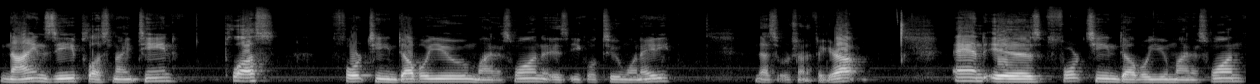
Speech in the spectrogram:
9z plus 19 plus 14w minus 1 is equal to 180. That's what we're trying to figure out. And is 14w minus 1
